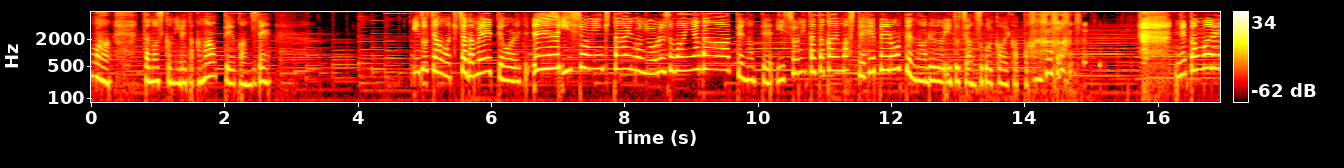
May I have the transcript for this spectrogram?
まあ楽しく見れたかなっていう感じでいずちゃんは来ちゃダメって言われて、えー、一緒に行きたいのにお留守番嫌だってなって、一緒に戦いまして、ヘペロってなるいずちゃんすごい可愛かった。ネタバレ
